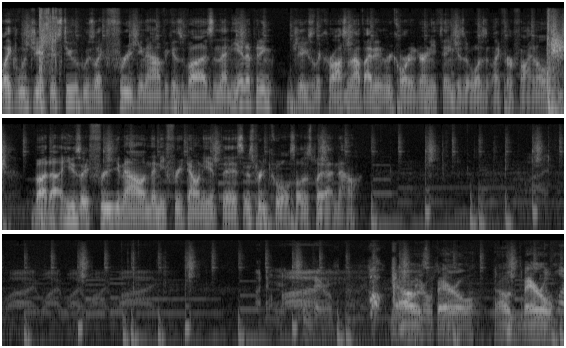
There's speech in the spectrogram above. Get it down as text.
Like legit, this dude was like freaking out because of us, and then he ended up hitting jigs with a cross mouth. I didn't record it or anything because it wasn't like for final, but uh, he was like freaking out, and then he freaked out when he hit this. It was pretty cool, so I'll just play that now. That was barrel. That was barrel.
